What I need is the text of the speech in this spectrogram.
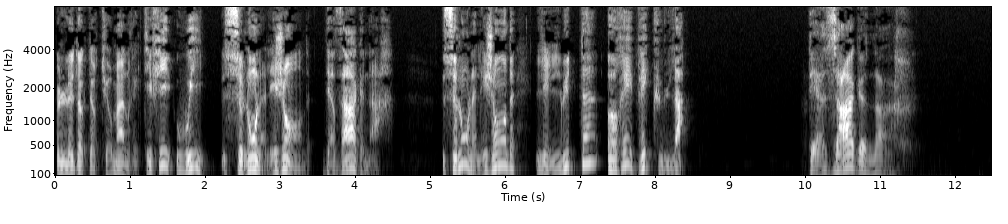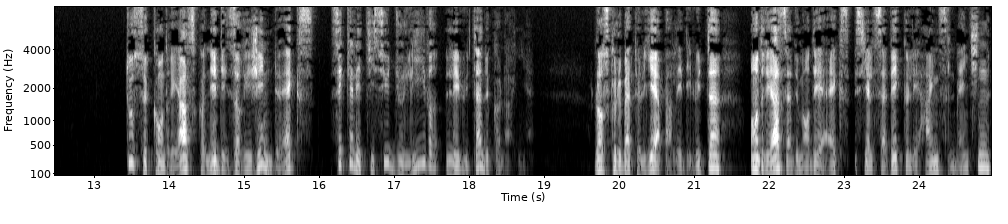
Le docteur Thurman rectifie, oui, selon la légende, der Sage nach. Selon la légende, les lutins auraient vécu là. Der Sage. Tout ce qu'Andreas connaît des origines de Aix, c'est qu'elle est issue du livre Les lutins de Cologne. Lorsque le batelier a parlé des lutins, Andreas a demandé à Aix si elle savait que les Heinzelmännchen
